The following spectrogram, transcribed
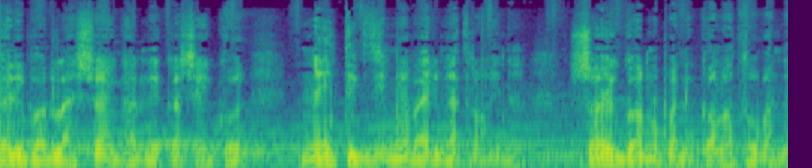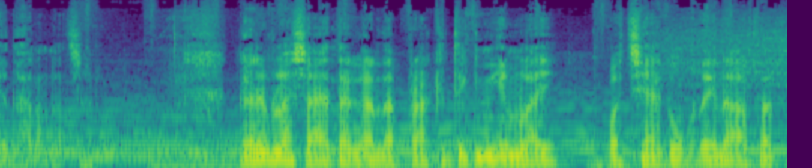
गरिबहरूलाई सहयोग गर्ने कसैको नैतिक जिम्मेवारी मात्र होइन सहयोग गर्नु पनि गलत हो भन्ने धारणा छ। गरिबलाई सहायता गर्दा प्राकृतिक नियमलाई पछ्याएको हुँदैन अर्थात्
